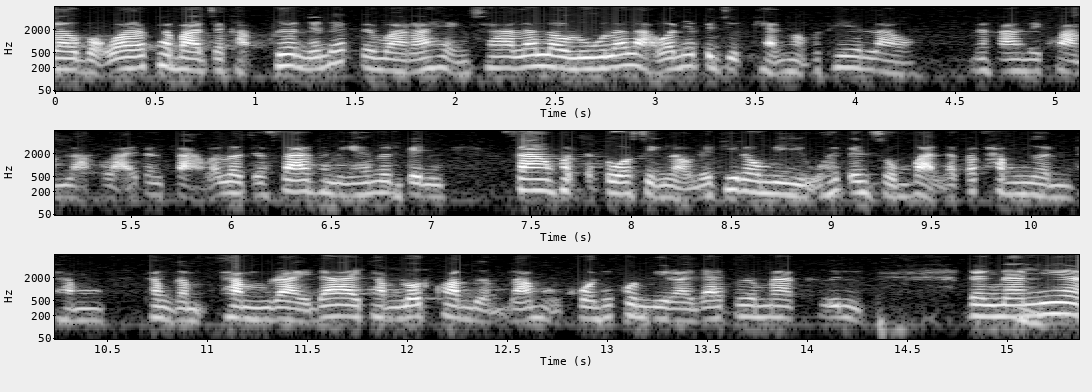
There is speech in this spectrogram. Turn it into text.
เราบอกว่ารัฐบาลจะขับเคลื่อนเนี่ยเป็นวาระแห่งชาติแล้วเรารู้แล้วล่ะว่านี่เป็นจุดแข็งของประเทศเรานะคะในความหลากหลายต่างๆ แล้วเราจะสร้างทำยังไงให้มันเป็นสร้างตัวสิ่งเหล่านี้ที่เรามีอยู่ให้เป็นสมบัติแล้วก็ทำเงินทำทำทำรายได้ทำลดความเหลื่อมล้ำของคนให้คนมีรายได้เพิ่มมากขึ้น ดังนั้นเนี่ย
